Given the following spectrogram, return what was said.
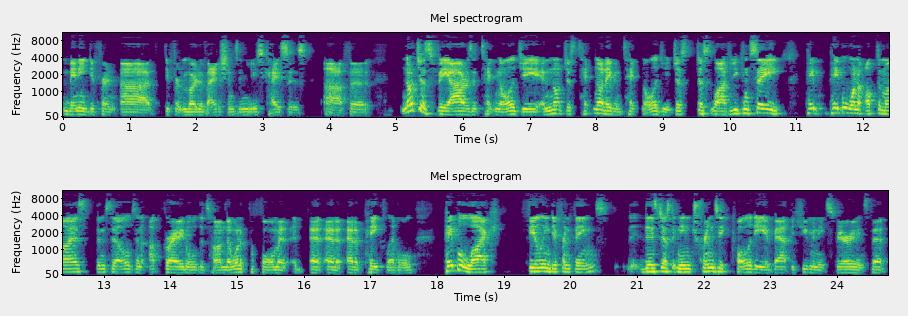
many different uh, different motivations and use cases uh, for not just VR as a technology and not just te- not even technology, just just life. You can see people people want to optimize themselves and upgrade all the time. They want to perform at at, at, a, at a peak level. People like feeling different things. There's just an intrinsic quality about the human experience that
